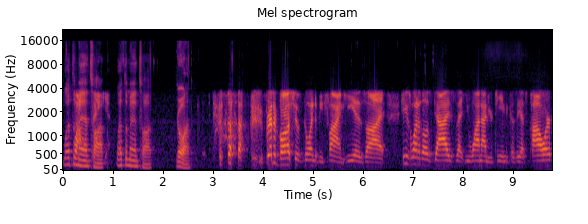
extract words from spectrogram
Let the Well, man talk. Let the man talk. Go on. Brennan Boesch is going to be fine. He is uh he's one of those guys that you want on your team because he has power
